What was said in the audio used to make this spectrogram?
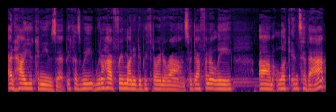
and how you can use it because we, we don't have free money to be throwing around. So definitely um, look into that.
